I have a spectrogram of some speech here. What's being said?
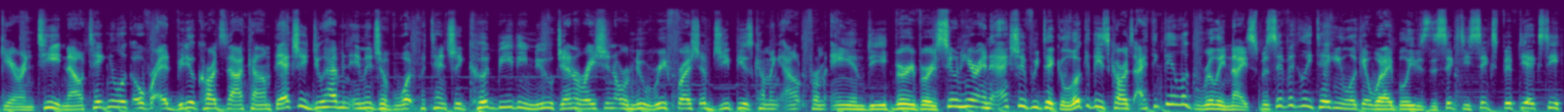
guaranteed. Now, taking a look over at videocardz.com, they actually do have an image of what potentially potentially could be the new generation or new refresh of GPUs coming out from AMD very, very soon here. And actually, if we take a look at these cards, I think they look really nice. Specifically taking a look at what I believe is the 6650 XT,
